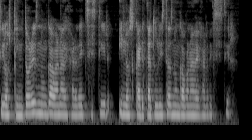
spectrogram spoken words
los pintores nunca van a dejar de existir y los caricaturistas nunca van a dejar de existir.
